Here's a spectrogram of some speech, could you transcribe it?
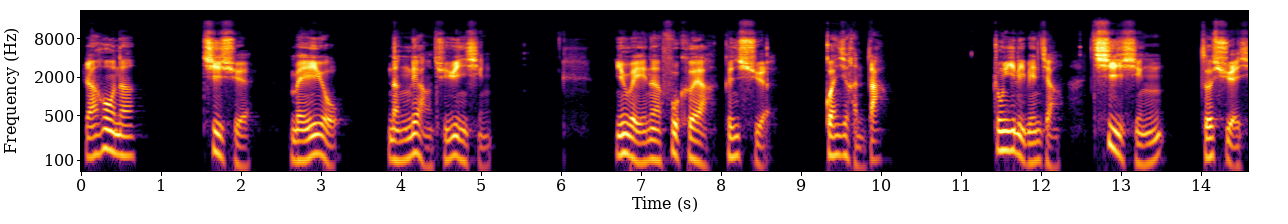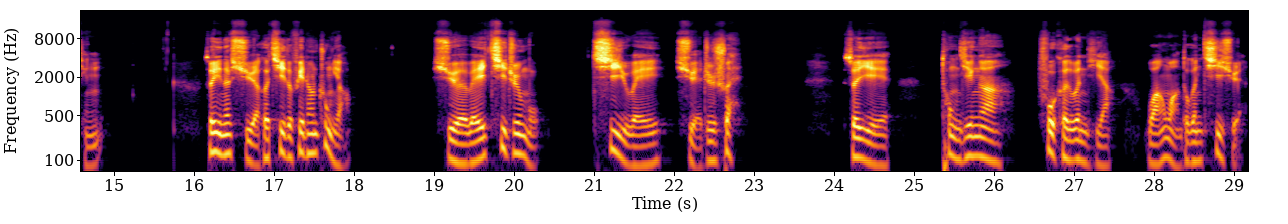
然后呢，气血没有能量去运行。因为呢，妇科呀跟血。关系很大。中医里边讲，气行则血行，所以呢，血和气都非常重要。血为气之母，气为血之帅。所以，痛经啊、妇科的问题啊，往往都跟气血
